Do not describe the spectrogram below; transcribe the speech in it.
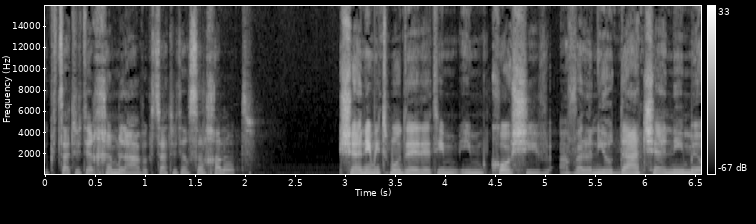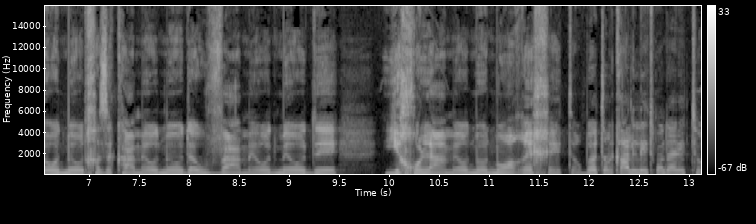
וקצת יותר חמלה, וקצת יותר סלחנות. כשאני מתמודדת עם, עם קושי, אבל אני יודעת שאני מאוד מאוד חזקה, מאוד מאוד אהובה, מאוד מאוד uh, יכולה, מאוד מאוד מוערכת, הרבה יותר קל לי להתמודד איתו.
